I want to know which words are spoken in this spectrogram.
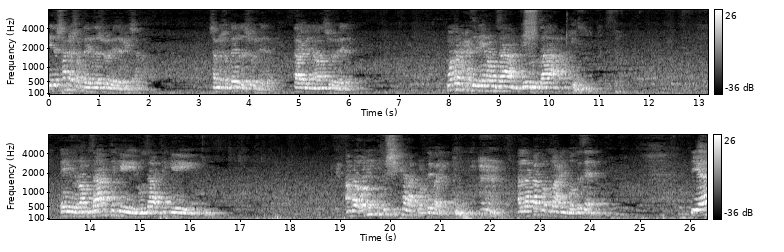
এটা সামনের সপ্তাহে এটা শুরু হয়ে যাবে ইনশাল্লাহ সামনের সপ্তাহে এটা শুরু হয়ে যাবে। তারাবির নামাজ শুরু হয়ে যাবে। হাজির, এই রমজান, এই রোজা এই রমজান থেকে, রোজা থেকে আমরা অনেক কিছু শিক্ষা লাভ করতে পারি। আল্লাহ পাক রব্বুল বলতেছেন, ইয়া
